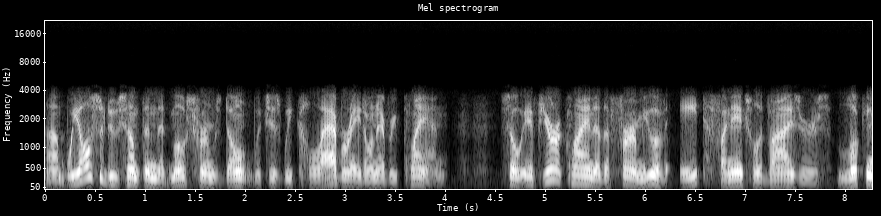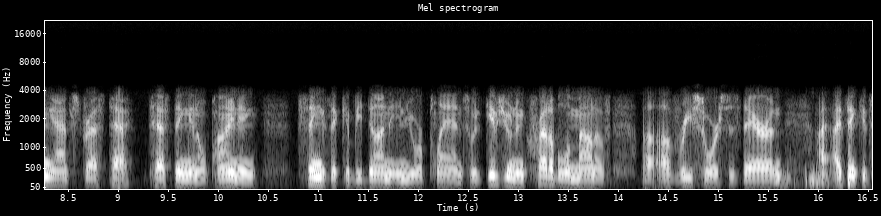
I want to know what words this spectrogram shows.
Um, we also do something that most firms don't, which is we collaborate on every plan. So if you're a client of the firm, you have eight financial advisors looking at stress te- testing and opining things that could be done in your plan. So it gives you an incredible amount of uh, of resources there, and I, I think it's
